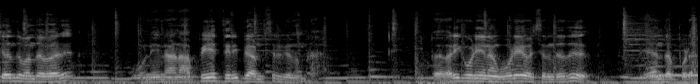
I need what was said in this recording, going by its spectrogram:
சேர்ந்து வந்தவர் உன்னை நான் அப்பயே திருப்பி அனுப்பிச்சிருக்கணும்டா. இப்ப வரைக்கும் உன்னை நான் கூடயே வச்சிருந்தது ஏன் தப்புடா?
